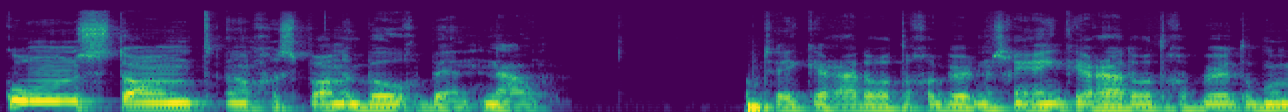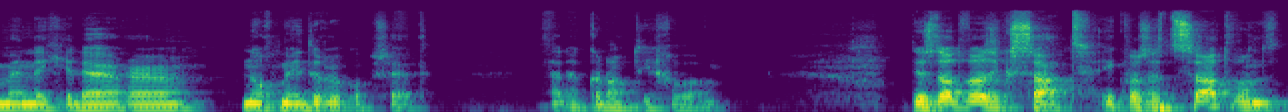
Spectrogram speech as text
constant een gespannen boog bent. Nou, twee keer raden wat er gebeurt, misschien één keer raden wat er gebeurt op het moment dat je daar uh, nog meer druk op zet. Ja, dan knapt hij gewoon. Dus dat was ik zat. Ik was het zat, want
